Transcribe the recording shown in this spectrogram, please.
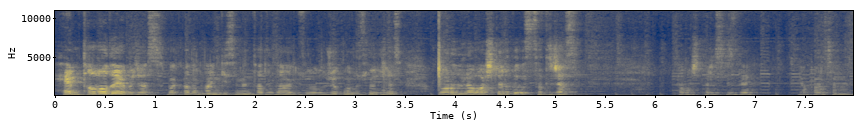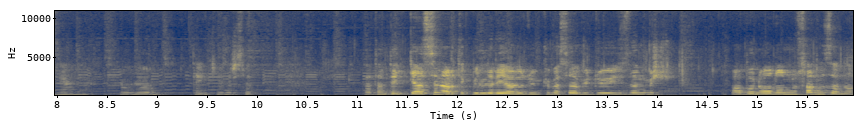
hem tavada yapacağız. Bakalım hangisinin tadı daha güzel olacak onu söyleyeceğiz. Bu arada lavaşları da ıslatacağız. Lavaşları siz de yaparsanız yani söylüyorum denk gelirse. Zaten denk gelsin artık birileri yani dünkü mesela video izlenmiş. Abone olunsanız ana.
